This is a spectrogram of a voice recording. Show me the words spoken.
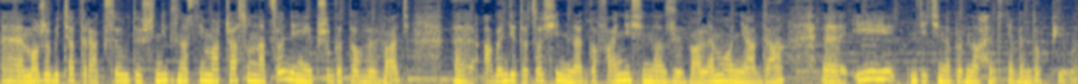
e, może być atrakcją, gdyż nikt z nas nie ma czasu na co dzień jej przygotowywać, e, a będzie to coś innego. Fajnie się nazywa lemoniada e, i dzieci na pewno chętnie będą piły.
